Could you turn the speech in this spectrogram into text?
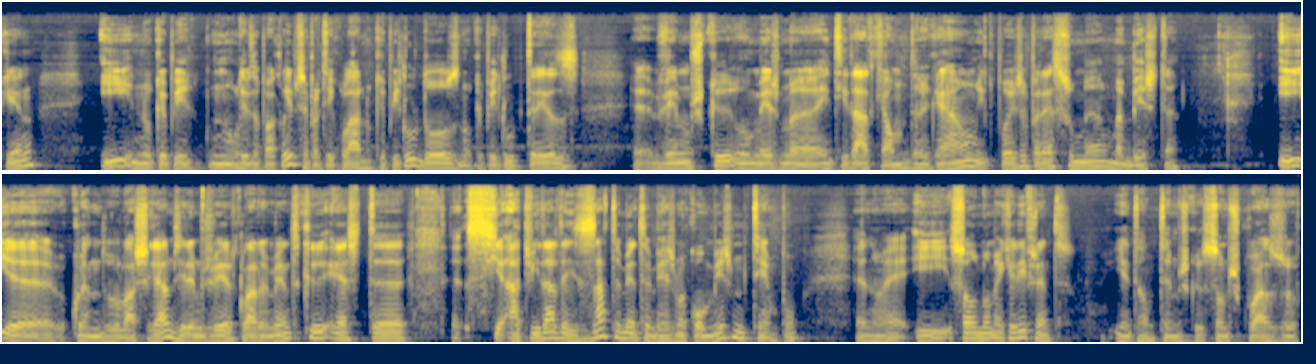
pequeno e no, capítulo, no livro do Apocalipse, em particular no capítulo 12, no capítulo 13, eh, vemos que a mesma entidade, que é um dragão, e depois aparece uma, uma besta. E uh, quando lá chegarmos, iremos ver claramente que esta se a atividade é exatamente a mesma, com o mesmo tempo, não é? E só o nome é que é diferente. E então temos que somos quase uh,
